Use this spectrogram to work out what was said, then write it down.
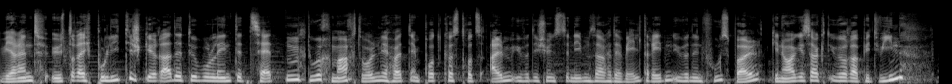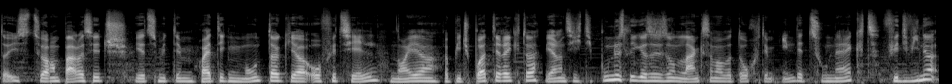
Während Österreich politisch gerade turbulente Zeiten durchmacht, wollen wir heute im Podcast trotz allem über die schönste Nebensache der Welt reden, über den Fußball. Genauer gesagt über Rapid Wien. Da ist Zoran Barisic jetzt mit dem heutigen Montag ja offiziell neuer Rapid Sportdirektor, während sich die Bundesliga-Saison langsam aber doch dem Ende zuneigt. Für die Wiener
